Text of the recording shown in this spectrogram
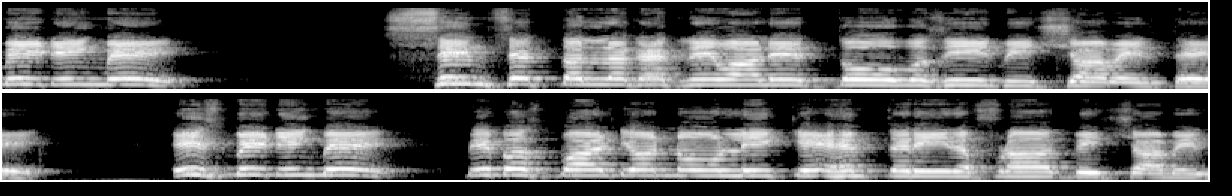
मीटिंग में सिंध से तल्लक रखने वाले दो वज़ीर भी शामिल थे। इस मीटिंग में पीपल्स पार्टी और नॉन लीग के अहम तरीन अफराद भी शामिल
